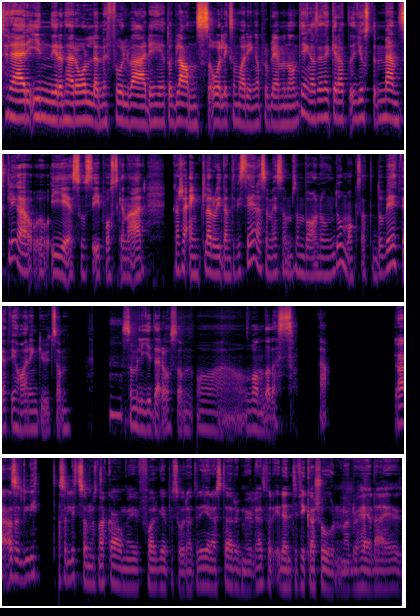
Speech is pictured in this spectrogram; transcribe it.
trär in i den här rollen med full värdighet och glans och liksom har inga problem med någonting. Alltså jag tänker att just det mänskliga i Jesus i påsken är kanske enklare att identifiera sig med som, som barn och ungdom också. Att då vet vi att vi har en Gud som, Mm. som lider og som og, og våndades. Ja, altså litt, altså litt som du snakka om i forrige episode, at det gir deg større mulighet for identifikasjon når du har de,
